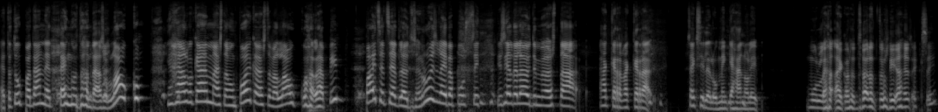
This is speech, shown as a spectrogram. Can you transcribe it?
Että tuppa tänne, että pengotaan tää sun laukku. Ja hän alkoi käymään sitä mun poikaystävän laukkua läpi. Paitsi, että sieltä löytyi se ruisleipäpussi, niin sieltä löytyi myös tää häkkäräväkkärä seksilelu, minkä hän oli mulle aikonut tuoda tuliaiseksi.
